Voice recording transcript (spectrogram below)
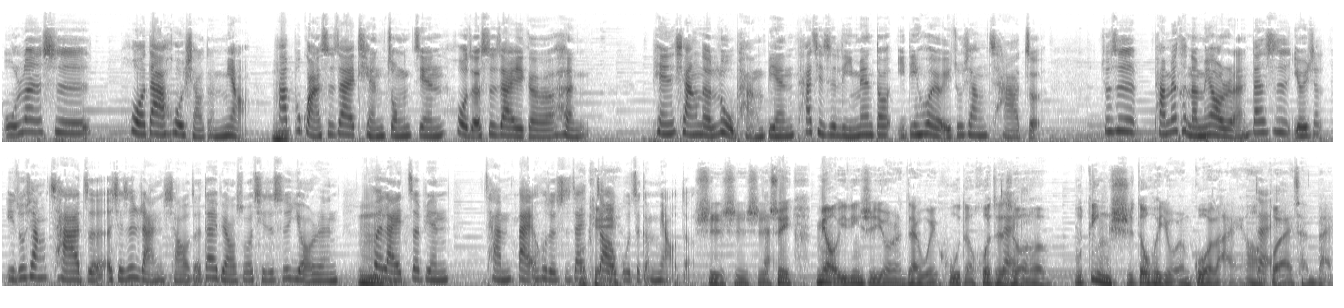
无论是或大或小的庙，它不管是在田中间，或者是在一个很偏乡的路旁边，它其实里面都一定会有一炷香插着，就是旁边可能没有人，但是有一炷一炷香插着，而且是燃烧的，代表说其实是有人会来这边参拜，或者是在照顾这个庙的。是是是，所以庙一定是有人在维护的，或者说。不定时都会有人过来啊，过来参拜。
